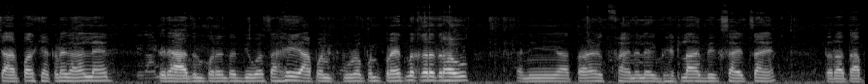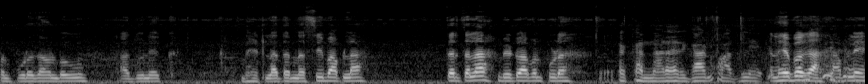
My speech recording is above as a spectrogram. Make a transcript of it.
चार पाच खेकडे झालेले आहेत तरी अजूनपर्यंत दिवस आहे. आपण पूर्ण पण प्रयत्न करत राहू. आणि आता एक फायनल एक भेटला बिग साईजचा आहे. तर आता आपण पुढं जाऊन बघू. अजून एक भेटला तर नसीब आपला. तर चला भेटू आपण पुढं. करणारा गाण हे बघा आपले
